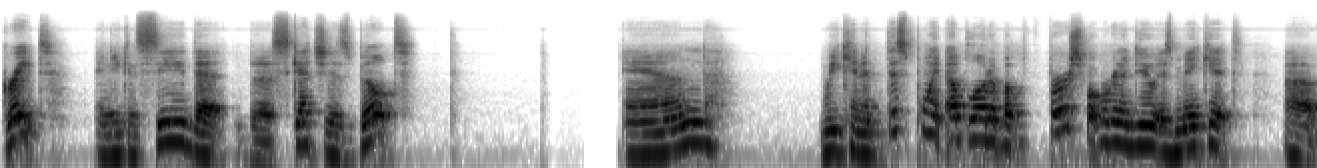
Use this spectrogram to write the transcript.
Great. And you can see that the sketch is built. And we can at this point upload it. But first, what we're going to do is make it uh,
